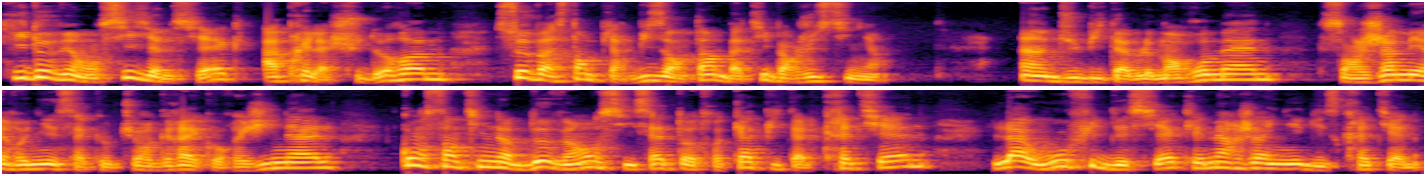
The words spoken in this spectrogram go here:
qui devient au VIe siècle, après la chute de Rome, ce vaste empire byzantin bâti par Justinien. Indubitablement romaine, sans jamais renier sa culture grecque originelle, Constantinople devint aussi cette autre capitale chrétienne, là où au fil des siècles émergea une église chrétienne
